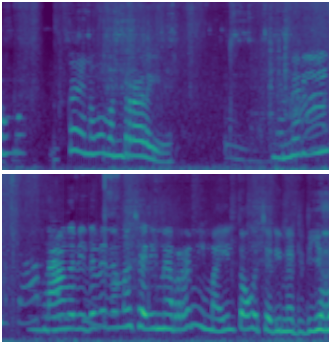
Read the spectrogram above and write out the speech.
ஆமா. அக்கா என்னமோ பண்றாளே. என்னடி? நாங்க விதவிதமா செடி நடுறேன் நீ மயில் தோகை செடி நட்டுட்டியா?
